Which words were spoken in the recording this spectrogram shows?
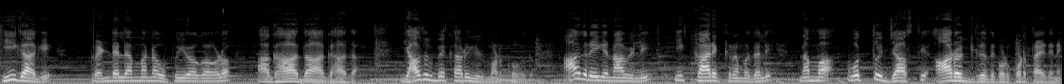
ಹೀಗಾಗಿ ಪೆಂಡಲಮ್ಮನ ಉಪಯೋಗಗಳು ಅಗಾಧ ಅಗಾಧ. ಯಾವುದಕ್ಕೆ ಬೇಕಾದ್ರೂ ಯೂಸ್ ಮಾಡ್ಕೋಬೋದು. ಆದರೆ ಈಗ ನಾವಿಲ್ಲಿ ಈ ಕಾರ್ಯಕ್ರಮದಲ್ಲಿ ನಮ್ಮ ಒತ್ತು ಜಾಸ್ತಿ ಆರೋಗ್ಯತೆ ಕೊಡ್, ಕೊಡ್ತಾ ಇದ್ದೀನಿ.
